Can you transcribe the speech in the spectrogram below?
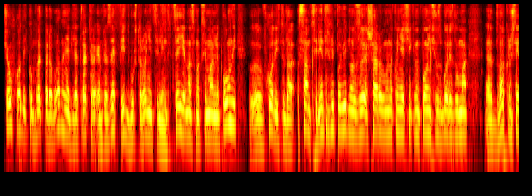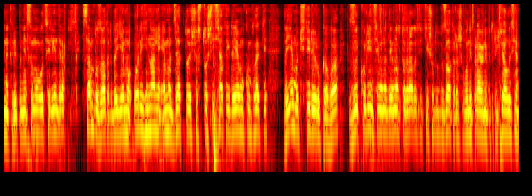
що входить комплект переобладнання для трактора МТЗ під двосторонній циліндр. Це є в нас максимально повний. Е, Входить туди сам циліндр, відповідно, з шаровими наконечниками повністю в зборі з двома, е, два кронштейна кріплення самого циліндра. Сам дозатор даємо оригінальний МЗ, той, що 160 даємо в комплекті. Даємо 4 рукава з колінцями на 90 градусів, ті, що до дозатора, щоб вони правильно підключалися.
